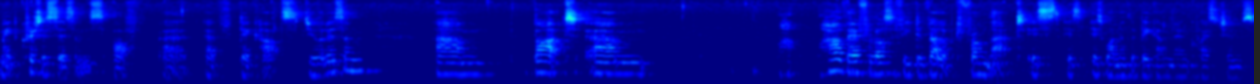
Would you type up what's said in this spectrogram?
made criticisms of, uh, of Descartes' dualism, um, but um, how their philosophy developed from that is, is, is one of the big unknown questions.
